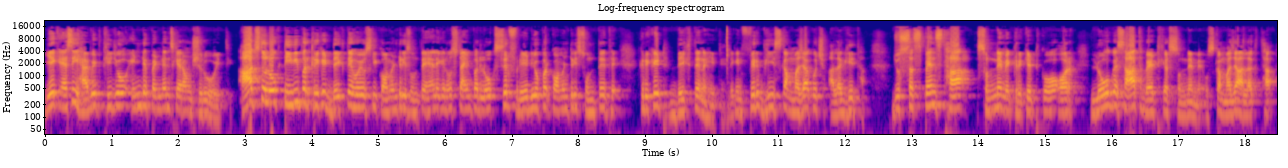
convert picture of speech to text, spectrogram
ये एक ऐसी हैबिट थी जो इंडिपेंडेंस के अराउंड शुरू हुई थी। आज तो लोग टीवी पर क्रिकेट देखते हुए उसकी कमेंट्री सुनते हैं, लेकिन उस टाइम पर लोग सिर्फ़ रेडियो पर कमेंट्री सुनते थे, क्रिकेट देखते नहीं थे। लेकिन फिर भी इसका मज़ा कुछ अलग ही था। जो सस्पेंस था सुनने में क्रिकेट को और लोगों के साथ बैठकर सुनने में, उसका मज़ा अलग था।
